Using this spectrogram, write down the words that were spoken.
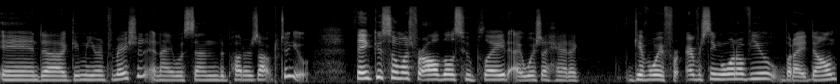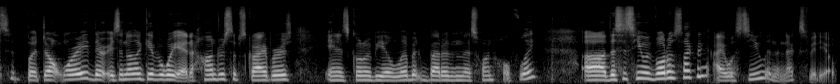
and uh, give me your information, and I will send the putters out to you. Thank you so much for all those who played. I wish I had a giveaway for every single one of you, but I don't. But don't worry, there is another giveaway at 100 subscribers, and it's going to be a little bit better than this one, hopefully. Uh, this is Ian with Votocycling. I will see you in the next video.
